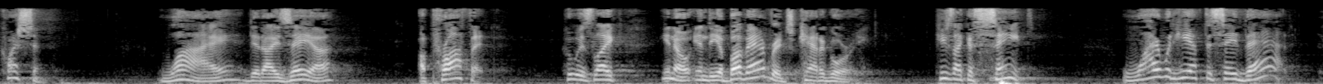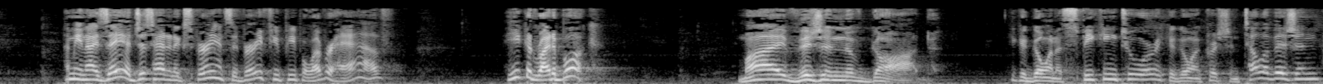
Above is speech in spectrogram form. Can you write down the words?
Question. Why did Isaiah, a prophet, who is like, you know, in the above average category, he's like a saint, why would he have to say that? I mean, Isaiah just had an experience that very few people ever have. He could write a book. My vision of God. He could go on a speaking tour. He could go on Christian television.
